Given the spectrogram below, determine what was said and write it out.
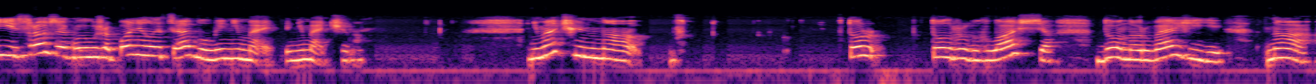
І сразу, як ви вже поняли, це були Німе- Німеччина. Німеччина втор- вторглася до Норвегії на,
